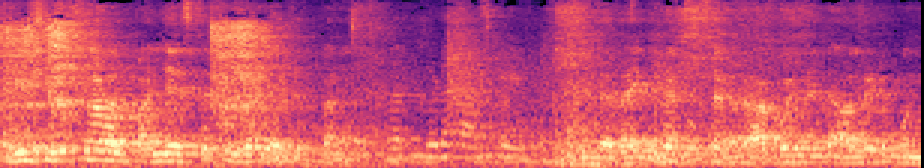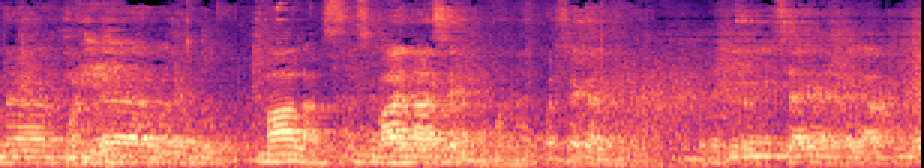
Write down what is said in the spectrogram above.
త్రీ షిఫ్ట్స్లో వాళ్ళు పని చేస్తే తొందరగా అవుతుంది పని. అంటే రైతులకు ఒకసారి క్రాప్ పోయిందంటే ఆల్రెడీ మొన్న పంట వాళ్ళకు బాగా బాగా లాస్ అయింది మొన్న వర్షాకాలం ఈసారి అట్లా కాకుండా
